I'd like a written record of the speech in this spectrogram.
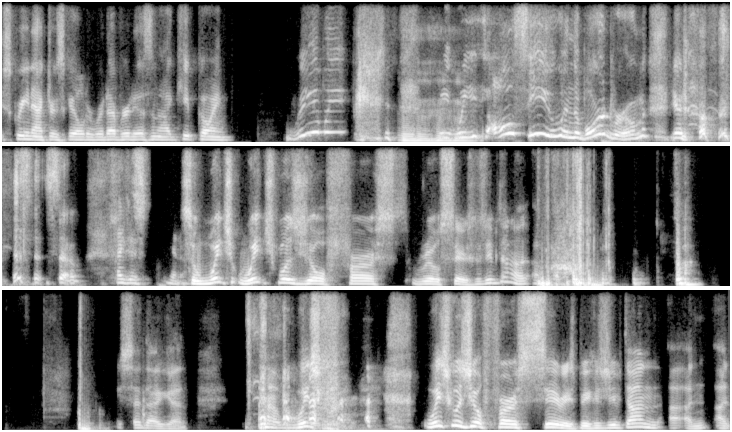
screen actors guild or whatever it is. And i keep going really? We, we all see you in the boardroom you know? So i just you know. So which which was your first real series because you've done a, a you said that again which which was your first series? Because you've done a, a,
